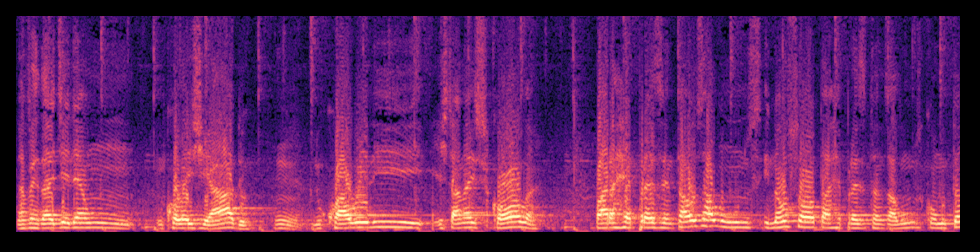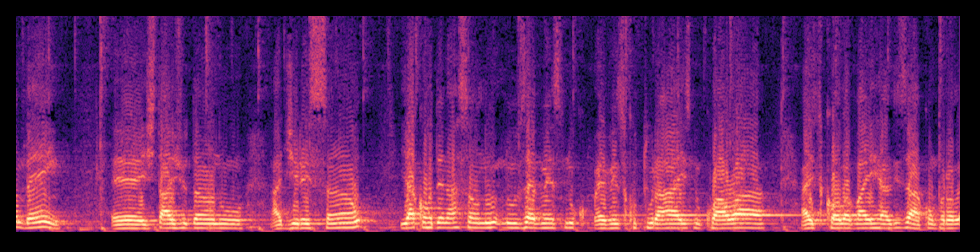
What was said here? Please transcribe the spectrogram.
na verdade, ele é um, um colegiado hum. no qual ele está na escola para representar os alunos e não só está representando os alunos, como também é, está ajudando a direção e a coordenação no, nos eventos, no, eventos culturais no qual a, a escola vai realizar, como por,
